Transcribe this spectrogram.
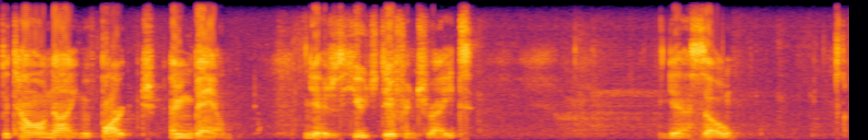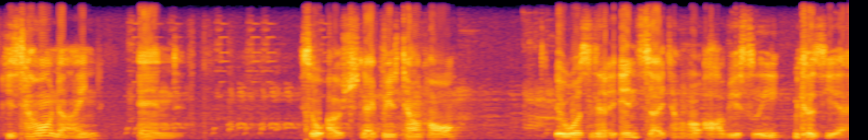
the Town Hall 9 with Bart, I mean Bam. Yeah, there's a huge difference, right? Yeah, so, he's Town Hall 9, and so I was sniping his Town Hall. It wasn't an inside Town Hall, obviously, because, yeah,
